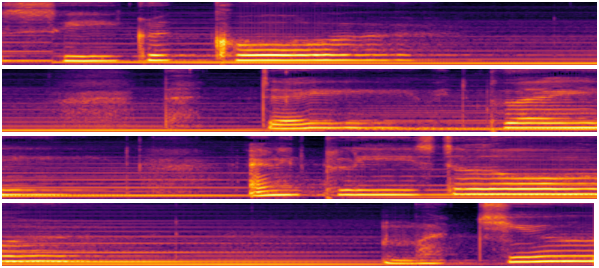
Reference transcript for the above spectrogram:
secret chord that David played, and it pleased the Lord. But you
